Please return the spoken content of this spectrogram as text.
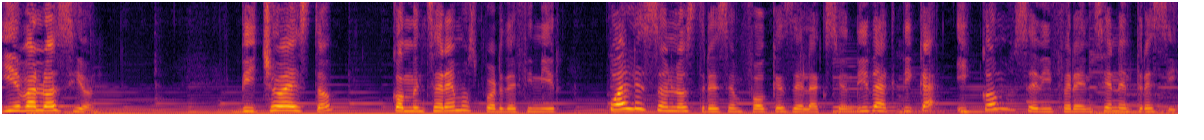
y evaluación. Dicho esto, comenzaremos por definir cuáles son los tres enfoques de la acción didáctica y cómo se diferencian entre sí.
